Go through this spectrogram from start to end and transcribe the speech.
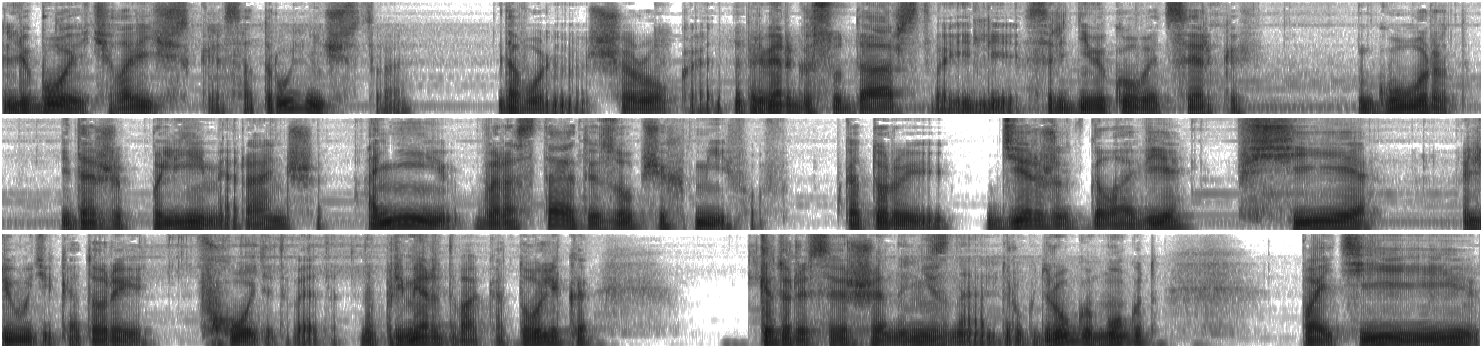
любое человеческое сотрудничество довольно широкое, например, государство или средневековая церковь, город и даже племя раньше, они вырастают из общих мифов, которые держат в голове все люди, которые входят в это. Например, два католика, которые совершенно не знают друг друга, могут пойти и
